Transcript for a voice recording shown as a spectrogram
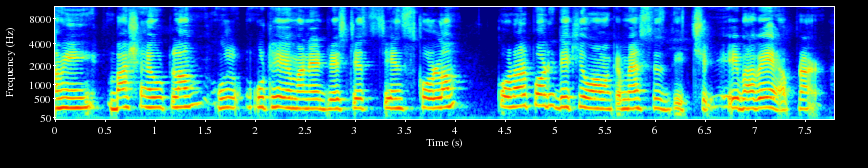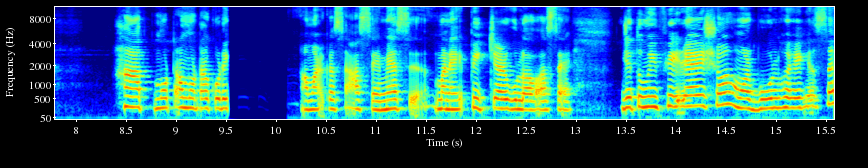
আমি বাসায় উঠলাম উঠে মানে ড্রেস ট্রেস চেঞ্জ করলাম। করার পরে দেখি ও আমাকে মেসেজ দিচ্ছে। এভাবে আপনার হাত মোটা মোটা করে আমার কাছে আছে মেসেজ মানে পিকচারগুলোও আছে যে তুমি ফিরে এসো, আমার ভুল হয়ে গেছে,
